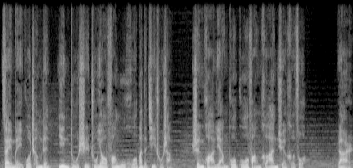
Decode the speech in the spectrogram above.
在美国承认印度是主要防务伙伴的基础上，深化两国国防和安全合作。然而，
